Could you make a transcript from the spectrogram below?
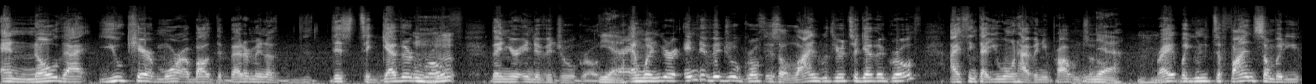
and know that you care more about the betterment of th- this together mm-hmm. growth than your individual growth Mm-hmm. Yeah. and when your individual growth is aligned with your together growth i think that you won't have any problems at all. Yeah. right but you need to find somebody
